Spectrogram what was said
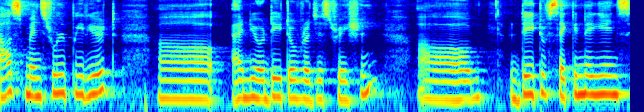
last menstrual period and your date of registration uh, date of second ANC,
